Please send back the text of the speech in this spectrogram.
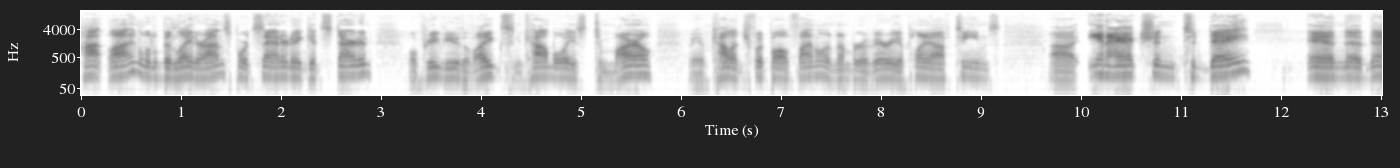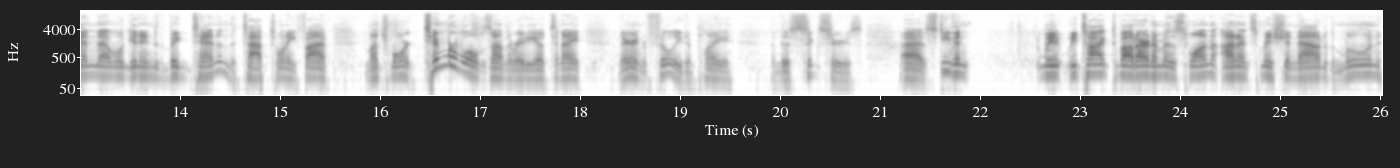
hotline. A little bit later on, Sports Saturday gets started. We'll preview the Vikes and Cowboys tomorrow. We have college football final, a number of area playoff teams uh, in action today. And uh, then uh, we'll get into the Big Ten and the top 25. Much more. Timberwolves on the radio tonight. They're in Philly to play the Sixers. Uh, Stephen, we, we talked about Artemis 1 on its mission now to the moon,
